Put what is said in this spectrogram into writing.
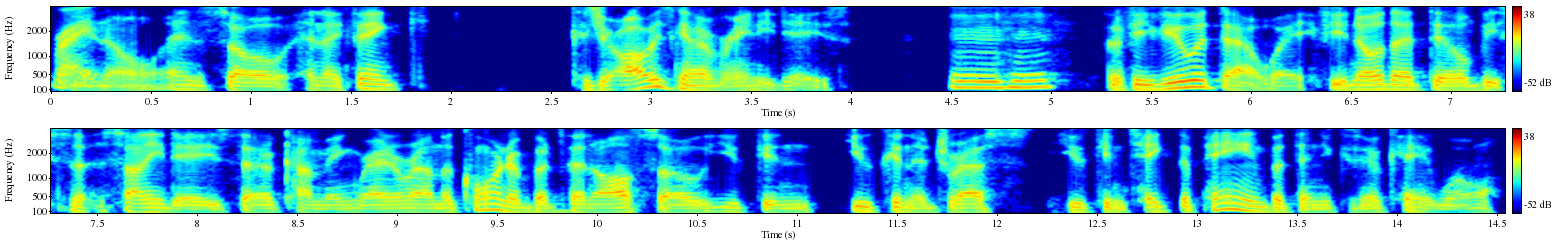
Right. You know, and so, and I think because you're always going to have rainy days. Mm-hmm. But if you view it that way, if you know that there'll be sunny days that are coming right around the corner, but then also you can you can address you can take the pain, but then you can say, okay, well,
